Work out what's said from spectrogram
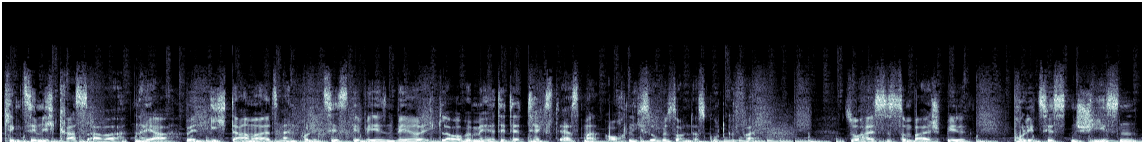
Klingt ziemlich krass, aber naja, wenn ich damals ein Polizist gewesen wäre, ich glaube, mir hätte der Text erstmal auch nicht so besonders gut gefallen. So heißt es zum Beispiel, Polizisten schießen,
